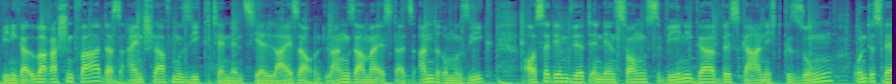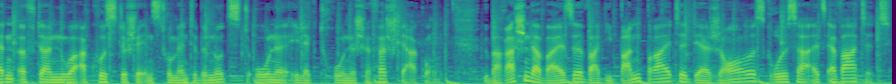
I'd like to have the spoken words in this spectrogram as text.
Weniger überraschend war, dass Einschlafmusik tendenziell leiser und langsamer ist als andere Musik. Außerdem wird in den Songs weniger bis gar nicht gesungen und es werden öfter nur akustische Instrumente benutzt, ohne elektronische Verstärkung. Überraschenderweise war die Bandbreite der Genres größer als erwartet.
